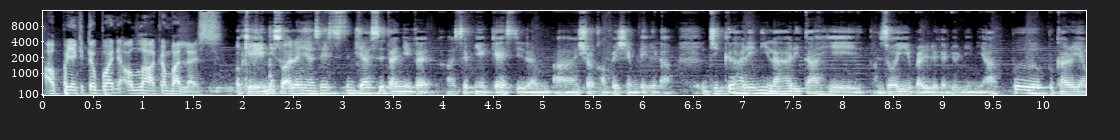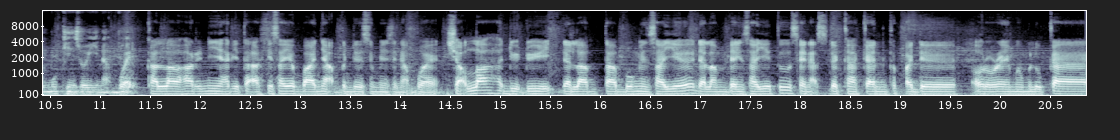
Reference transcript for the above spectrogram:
apa yang kita buat ni Allah akan balas Okey, ini soalan yang saya sentiasa tanya kat uh, saya punya guest di dalam uh, Short Confession Boleh Gelap. Jika hari inilah hari terakhir Zoe berada dekat dunia ni, apa perkara yang mungkin Zoe nak buat? kalau hari ni hari terakhir saya banyak benda sebenarnya saya nak buat insyaAllah duit-duit dalam tabungan saya dalam bank saya tu saya nak sedekahkan kepada orang-orang yang memerlukan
